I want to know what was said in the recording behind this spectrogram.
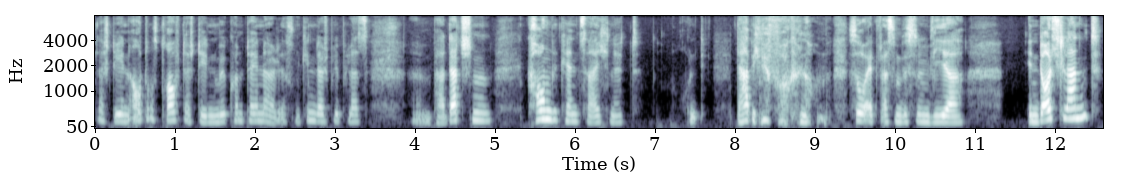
da stehen Autos drauf, da stehen Müllcontainer, da ist ein Kinderspielplatz, ein paar Datschen, kaum gekennzeichnet. Und da habe ich mir vorgenommen, so etwas müssen wir in Deutschland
